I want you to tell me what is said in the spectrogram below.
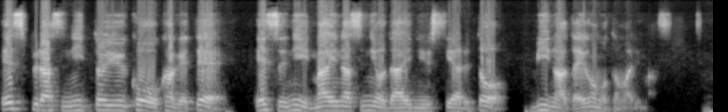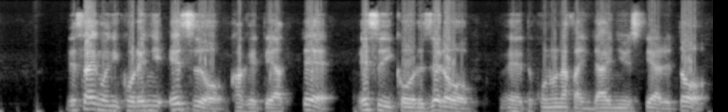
S プラス2という項をかけて、S にマイナス2を代入してやると、B の値が求まります。で、最後にこれに S をかけてやって、S イコール0をえっ、ー、と、この中に代入してやると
